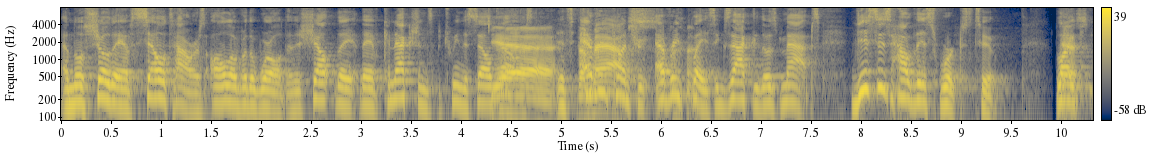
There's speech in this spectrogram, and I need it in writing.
and they'll show they have cell towers all over the world, and the shell they they have connections between the cell Yeah, towers. And it's every maps. country, every place, exactly those maps. This is how this works too. Like Yes,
